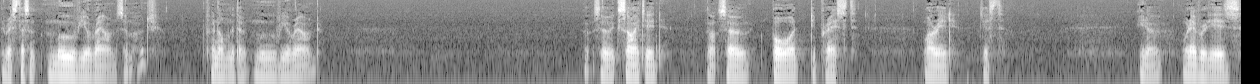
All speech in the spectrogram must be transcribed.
The rest doesn't move you around so much. Phenomena don't move you around. Not so excited, not so bored, depressed, worried, just, you know, whatever it is,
